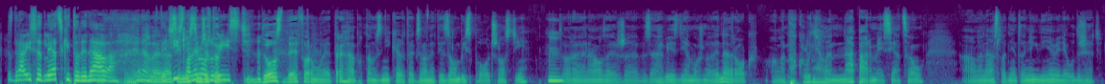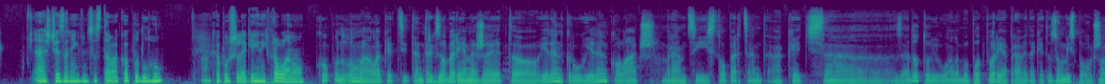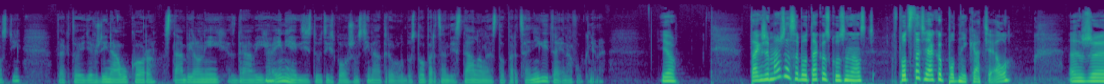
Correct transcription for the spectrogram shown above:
Zdravý sedliacky to nedáva. Nedáva, tie ja čísla myslím, nemôžu výjsť. dosť deformuje trh a potom vznikajú tzv. tie zombie spoločnosti, hmm. ktoré naozaj že zahviezdia možno jeden rok alebo kľudne len na pár mesiacov, ale následne to nikdy nevedia udržať. A ešte za niekto zostáva kopu dlhu a kopu všelijakých iných problémov. Kopu dlhu, ale keď si ten trh zoberieme, že je to jeden kruh, jeden koláč v rámci 100% a keď sa zadotujú alebo podporia práve takéto zombie spoločnosti, tak to ide vždy na úkor stabilných, zdravých a hm. iných existujúcich spoločností na trhu, lebo 100% je stále len 100%, nikdy to nenafúkneme. Jo. Takže máš za sebou takú skúsenosť v podstate ako podnikateľ, že,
